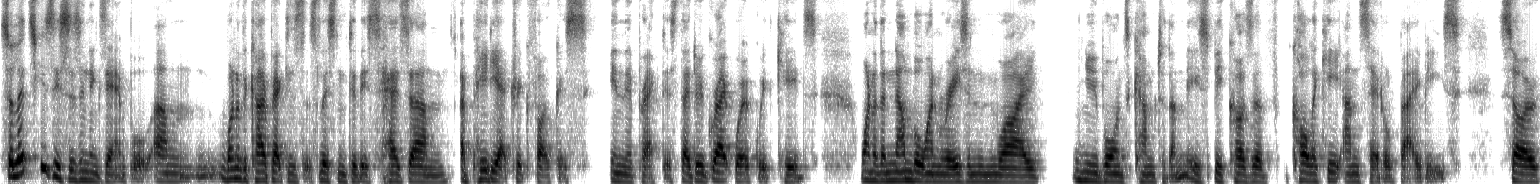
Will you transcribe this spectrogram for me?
So let's use this as an example. Um, one of the chiropractors that's listening to this has um, a pediatric focus in their practice. They do great work with kids. One of the number one reason why newborns come to them is because of colicky, unsettled babies. So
